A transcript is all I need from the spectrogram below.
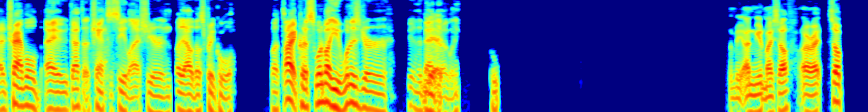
I traveled. I got the chance to see it last year, and oh, that was pretty cool. But all right, Chris, what about you? What is your the bad, yeah. the ugly? Let me unmute myself. All right. So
